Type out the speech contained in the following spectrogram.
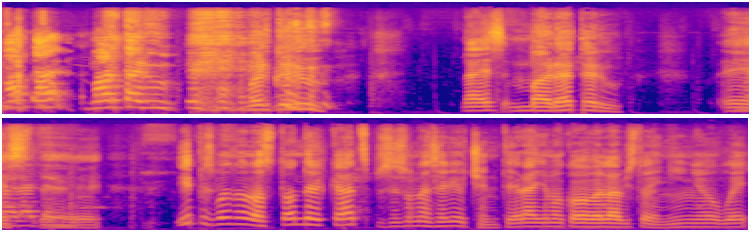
Marta, Martaru. Martaru. No, es Marataru. Este. Marataru. Y pues bueno, los Thundercats, pues es una serie ochentera. Yo me acuerdo de haberla visto de niño, güey.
